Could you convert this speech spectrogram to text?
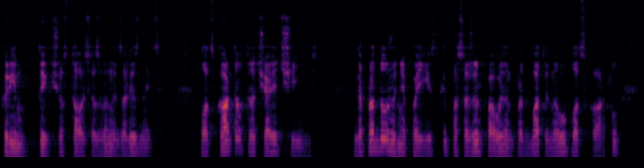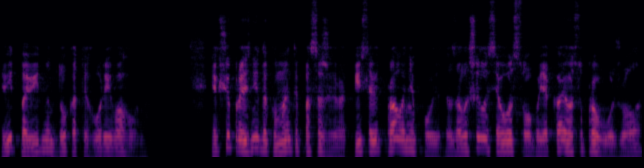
крім тих, що сталося з вини залізниці, плацкарта втрачає чинність. Для продовження поїздки пасажир повинен придбати нову плацкарту відповідно до категорії вагона. Якщо проїзні документи пасажира після відправлення поїзда залишилися у особи, яка його супроводжувала,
